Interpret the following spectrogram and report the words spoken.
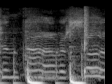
cinta Cinta bersemi dari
